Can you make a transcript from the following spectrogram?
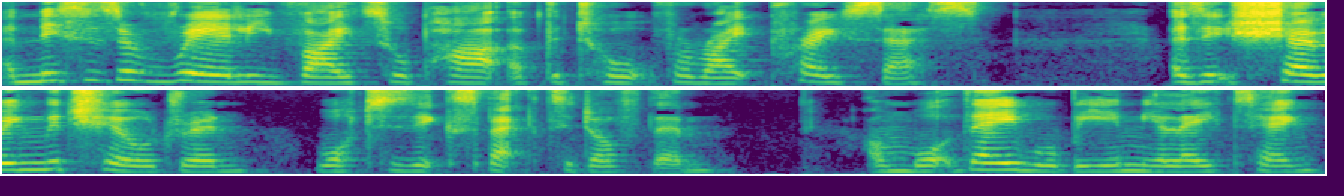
And this is a really vital part of the Talk for Write process, as it's showing the children what is expected of them and what they will be emulating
